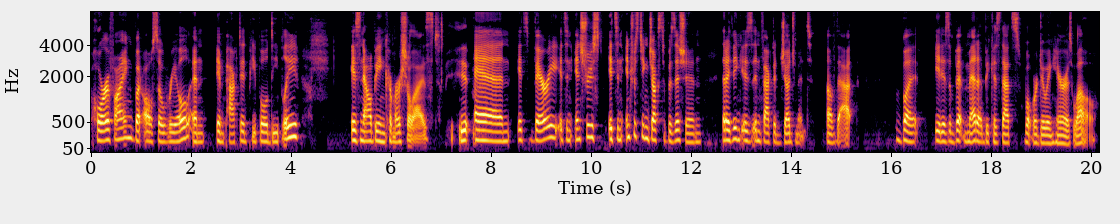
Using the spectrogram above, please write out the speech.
horrifying but also real and impacted people deeply is now being commercialized. It, and it's very it's an interest it's an interesting juxtaposition that i think is in fact a judgment of that but it is a bit meta because that's what we're doing here as well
